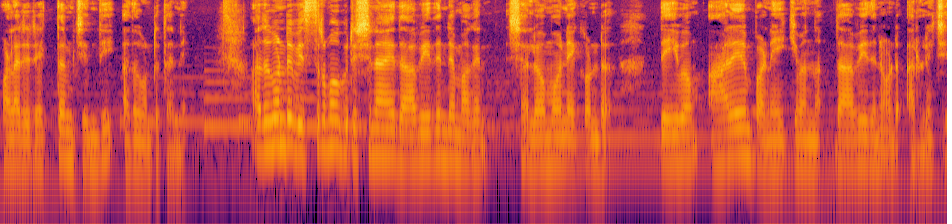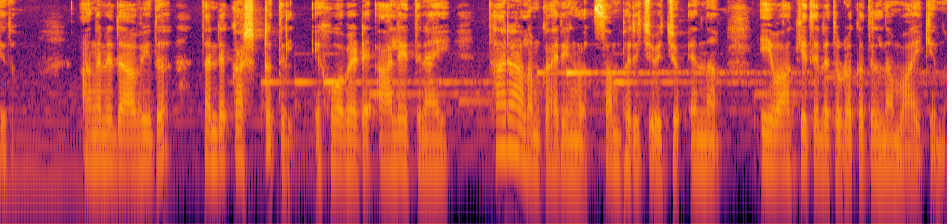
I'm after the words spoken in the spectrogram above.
വളരെ രക്തം ചിന്തി അതുകൊണ്ട് തന്നെ. അതുകൊണ്ട് വിശ്രമ പുരുഷനായ ദാവീദിന്റെ മകൻ ശലോമോനെ കൊണ്ട് ദൈവം ആലയം പണിയിക്കുമെന്ന് ദാവീദിനോട് അരുളി ചെയ്തു അങ്ങനെ ദാവീദ് തന്റെ കഷ്ടത്തിൽ യഹോവയുടെ ആലയത്തിനായി ധാരാളം കാര്യങ്ങൾ സംഭരിച്ചു വെച്ചു എന്ന് ഈ വാക്യത്തിന്റെ തുടക്കത്തിൽ നാം വായിക്കുന്നു.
